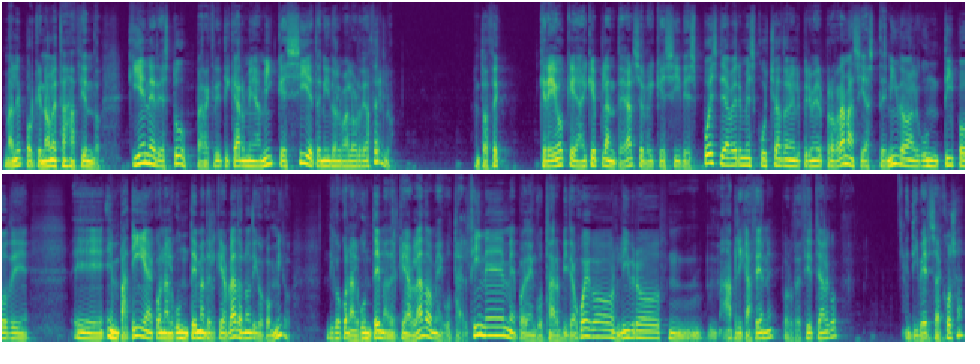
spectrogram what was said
¿Vale? Porque no lo estás haciendo. ¿Quién eres tú para criticarme a mí que sí he tenido el valor de hacerlo? Entonces, creo que hay que planteárselo y que si después de haberme escuchado en el primer programa, si has tenido algún tipo de eh, empatía con algún tema del que he hablado, no digo conmigo, digo con algún tema del que he hablado, me gusta el cine, me pueden gustar videojuegos, libros, mm, aplicaciones, por decirte algo, diversas cosas.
